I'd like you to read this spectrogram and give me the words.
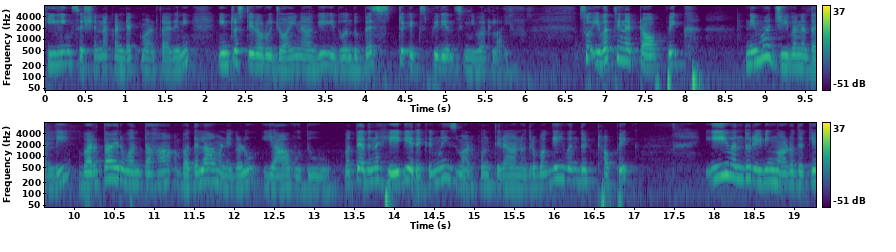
ಹೀಲಿಂಗ್ ಸೆಷನ್ನ ಕಂಡಕ್ಟ್ ಮಾಡ್ತಾ ಇದ್ದೀನಿ. ಇಂಟ್ರೆಸ್ಟ್ ಇರೋರು ಜಾಯಿನ್ ಆಗಿ, ಇದು ಒಂದು best experience in your life so ಇವತ್ತಿನ ಟಾಪಿಕ್ ನಿಮ್ಮ ಜೀವನದಲ್ಲಿ ಬರ್ತಾ ಇರುವಂತಹ ಬದಲಾವಣೆಗಳು ಯಾವುದು? ಮತ್ತು ಅದನ್ನು ಹೇಗೆ ರೆಕಗ್ನೈಸ್ ಮಾಡ್ಕೊತೀರಾ ಅನ್ನೋದ್ರ ಬಗ್ಗೆ ಈ ಒಂದು ಟಾಪಿಕ್ ಈ ಒಂದು ರೀಡಿಂಗ್ ಮಾಡೋದಕ್ಕೆ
